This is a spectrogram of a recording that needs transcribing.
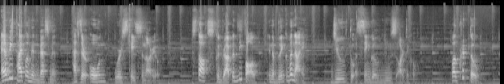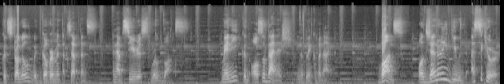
Every type of investment has their own worst case scenario. Stocks could rapidly fall in the blink of an eye due to a single news article, while crypto could struggle with government acceptance and have serious roadblocks. Many could also vanish in the blink of an eye. Bonds, while generally viewed as secure,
